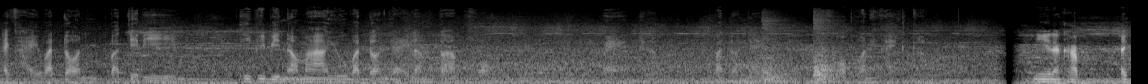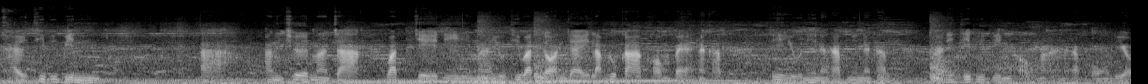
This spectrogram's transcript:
ไอ้ไข่วัดดอนวัดเจดีย์ที่พี่บินเอามาอยู่วัดดอนใหญ่ลำตาของแปดนะครับวัดดอนใหญ่ขอพรไอ้ไข่กันครับ นี่นะครับ ไอ้ไข่ที่พี่บินอ่าอัญเชิญมาจากวัดเจดีมาอยู่ที่วัดดอนใหญ่ลำลูกกาคลองแปดนะครับ ที่อยู่นี่นะครับนี่นะครับอันนี้ที่พี่บินเขาเอามานะครับ องค์เดียว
